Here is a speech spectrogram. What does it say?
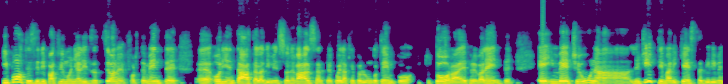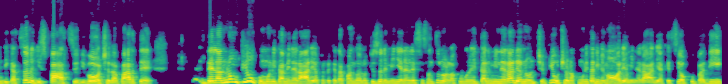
ipotesi di patrimonializzazione fortemente eh, orientata alla dimensione Valsar, che è quella che per lungo tempo tuttora è prevalente, e invece una legittima richiesta di rivendicazione di spazio, di voce da parte della non più comunità mineraria, perché da quando hanno chiuso le miniere nel 61 la comunità mineraria non c'è più, c'è una comunità di memoria mineraria che si occupa di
